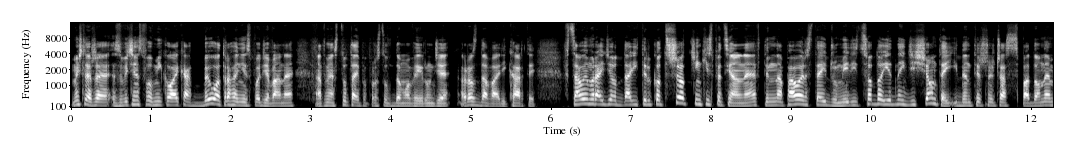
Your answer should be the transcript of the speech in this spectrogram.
Myślę, że zwycięstwo w Mikołajkach było trochę niespodziewane, natomiast tutaj po prostu w domowej rundzie rozdawali karty. W całym rajdzie oddali tylko trzy odcinki specjalne, w tym na Power Stage'u mieli co do jednej dziesiątej identyczny czas z Padonem,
